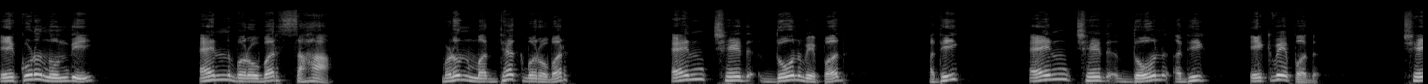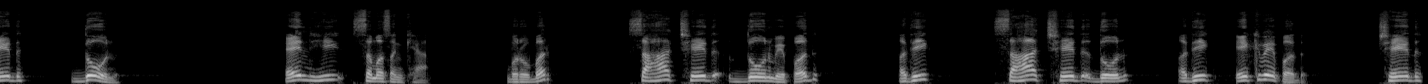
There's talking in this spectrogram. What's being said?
एकूण नोंदी एन बरोबर सहा. म्हणून मध्यक बरोबर एन छेद दोन वेपद अधिक एन छेद दोन अधिक एकवेपद छेद दोन. एन ही समसंख्या. बरोबर? सहा छेद दोन वेपद अधिक सहा छेद दोन अधिक एकवे पद छेद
